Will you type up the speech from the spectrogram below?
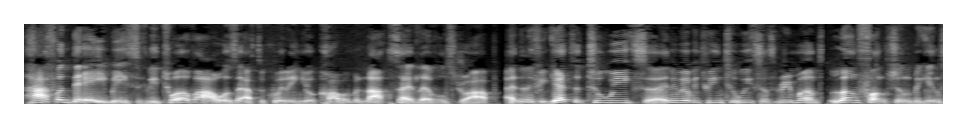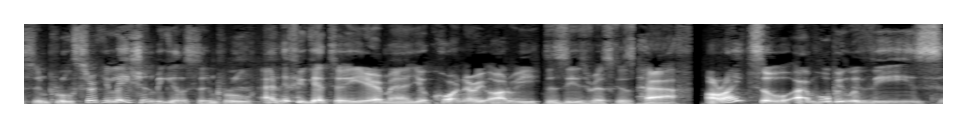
half a day, basically 12 hours after quitting, your carbon monoxide levels drop. And then if you get to two weeks, uh, anywhere between two weeks and three months, lung function begins to improve, circulation begins to improve. And if you get to a year, man, your coronary artery disease risk is half. All right, so I'm hoping with these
